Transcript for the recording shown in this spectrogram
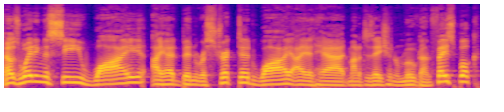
I was waiting to see why I had been restricted, why I had had monetization removed on Facebook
